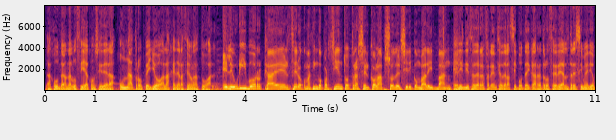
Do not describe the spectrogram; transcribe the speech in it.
La Junta de Andalucía considera un atropello a la generación actual. El Euribor cae el 0,5% tras el colapso del Silicon Valley Bank. El índice de referencia de las hipotecas retrocede al 3,5%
